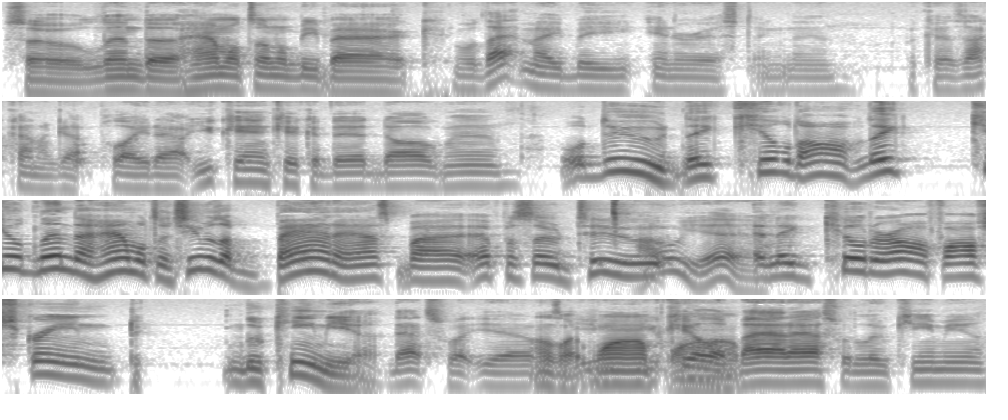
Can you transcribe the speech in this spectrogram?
So Linda Hamilton will be back. Well, that may be interesting then, because I kind of got played out. You can kick a dead dog, man. Well, dude, they killed off. They killed Linda Hamilton. She was a badass by episode two. Oh, yeah. And they killed her off off screen to leukemia. That's what. Yeah. I was like, you, womp, you kill a badass with leukemia,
